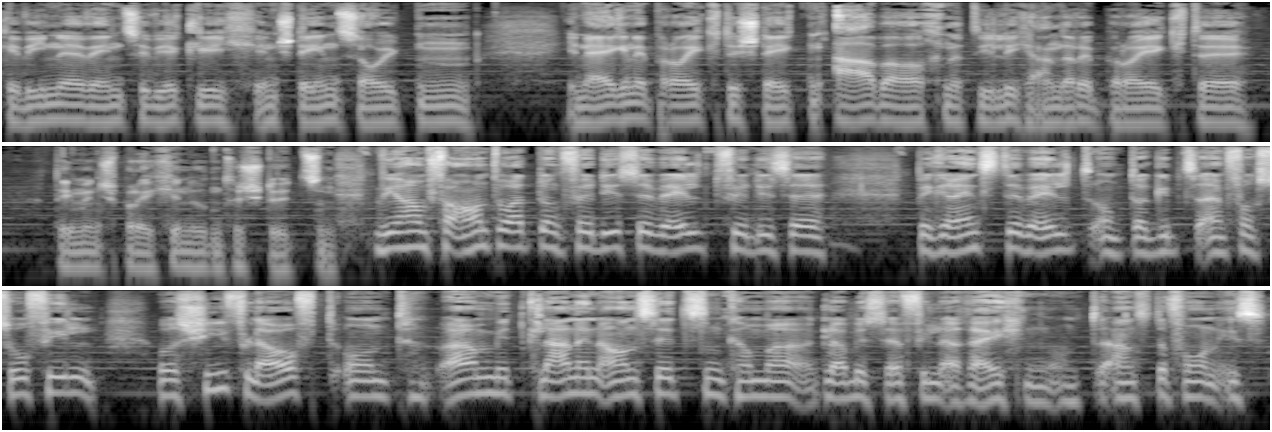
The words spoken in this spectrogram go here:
Gewinne, wenn sie wirklich entstehen sollten, in eigene Projekte stecken, aber auch natürlich andere Projekte dementsprechend unterstützen. Wir haben Verantwortung für diese Welt, für diese begrenzte Welt und da gibt es einfach so viel, was schief läuft und auch mit kleinen Ansätzen kann man, glaube ich, sehr viel erreichen und eins davon ist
